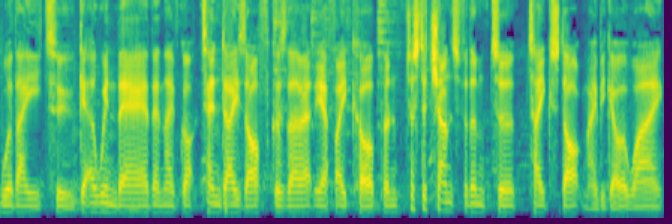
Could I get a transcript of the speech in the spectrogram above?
Were they to get a win there, then they've got 10 days off because they're at the FA Cup, and just a chance for them to take stock, maybe go away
